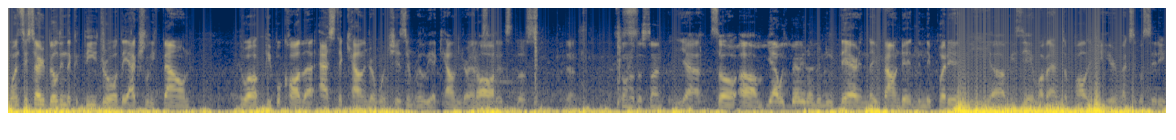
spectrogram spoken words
Once they started building the cathedral, they actually found what people call the Aztec calendar, which isn't really a calendar at all. It's, it's the stone of the sun. Yeah, so um, yeah, it was buried underneath there, and they found it, and then they put it in the uh, Museum of Anthropology here in Mexico City.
